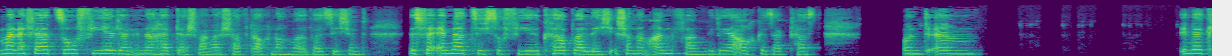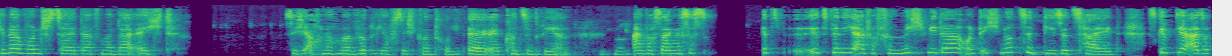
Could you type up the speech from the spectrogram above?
man erfährt so viel dann innerhalb der Schwangerschaft auch nochmal über sich und es verändert sich so viel körperlich, schon am Anfang, wie du ja auch gesagt hast. Und ähm, in der Kinderwunschzeit darf man da echt sich auch nochmal wirklich auf sich äh, äh, konzentrieren. Mhm. Einfach sagen, es ist jetzt, jetzt bin ich einfach für mich wieder und ich nutze diese Zeit. Es gibt ja, also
